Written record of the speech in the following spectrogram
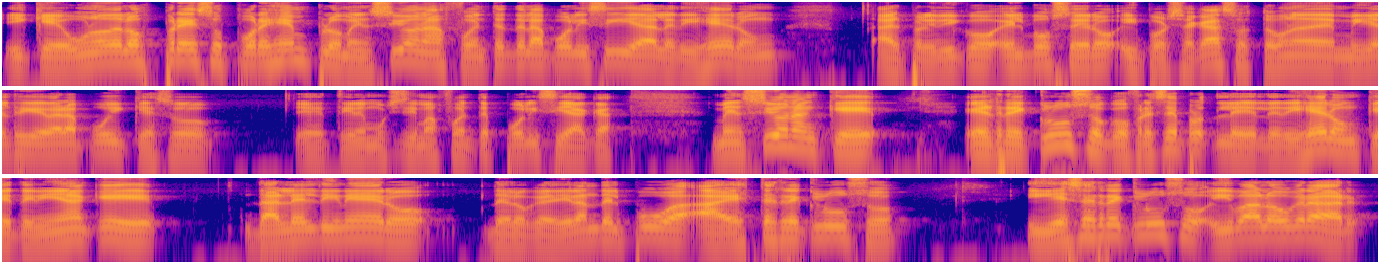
y que uno de los presos, por ejemplo, menciona, fuentes de la policía le dijeron al periódico El Vocero, y por si acaso, esto es una de Miguel Rivera Puy, que eso eh, tiene muchísimas fuentes policíacas, mencionan que el recluso que ofrece, le, dijeron que tenía que darle el dinero de lo que dieran del PUA a este recluso y ese recluso iba a lograr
